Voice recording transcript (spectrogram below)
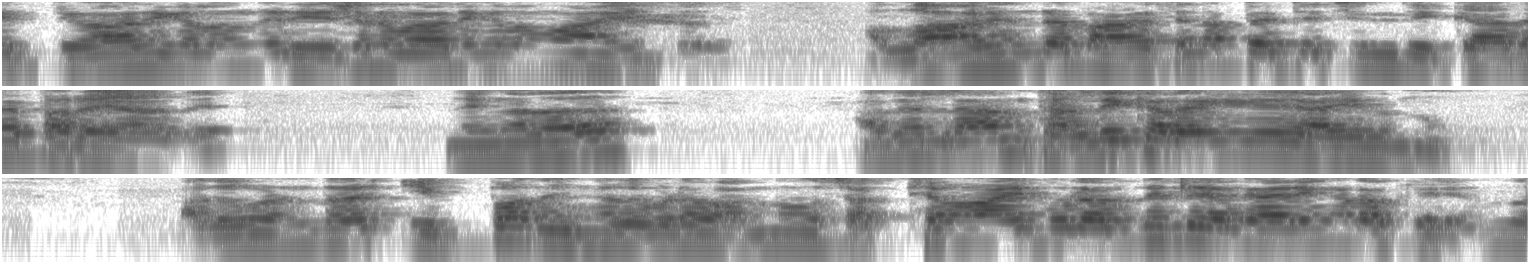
യുക്തിവാദികളും നിരീശ്വരവാദികളുമായിട്ട് അള്ളാഹുവിന്റെ ബാസിനെ പറ്റി ചിന്തിക്കാതെ പറയാതെ നിങ്ങൾ അതെല്ലാം തള്ളിക്കളയുകയായിരുന്നു. അതുകൊണ്ട് ഇപ്പൊ നിങ്ങൾ ഇവിടെ വന്നു. സത്യമായി പുലർന്നില്ല കാര്യങ്ങളൊക്കെ എന്ന്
